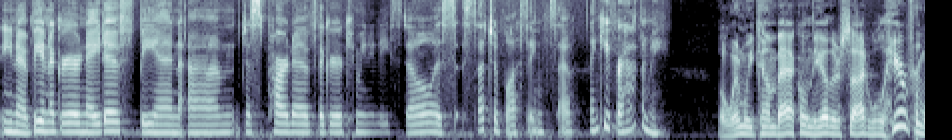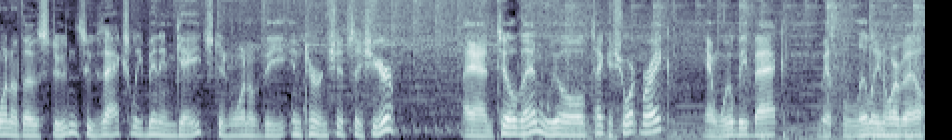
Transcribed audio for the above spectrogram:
you know being a Greer native, being um, just part of the Greer community still is such a blessing. So thank you for having me. Well, when we come back on the other side, we'll hear from one of those students who's actually been engaged in one of the internships this year. Until then, we'll take a short break and we'll be back with Lily Norvell.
